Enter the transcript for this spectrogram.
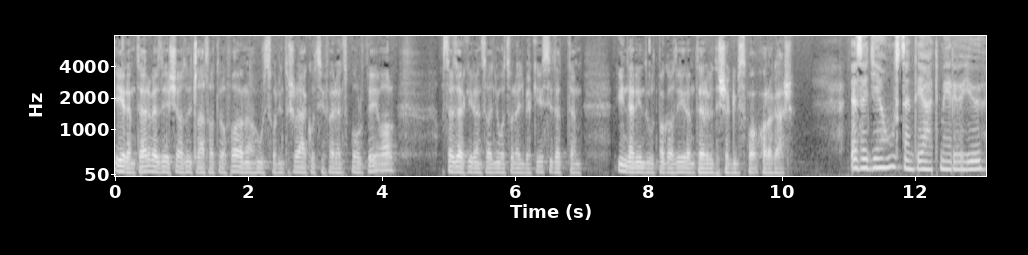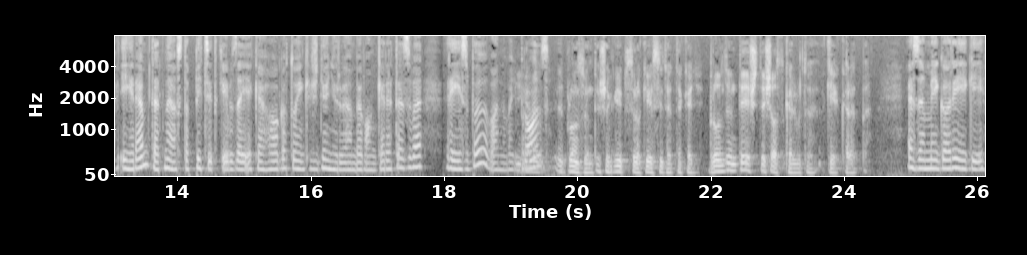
érem tervezése az itt látható a falon a 20 forintos Rákóczi Ferenc portéval. Azt 1981-ben készítettem. Innen indult maga az érem tervezés, a gipszharagás. Ez egy ilyen 20 centi átmérőjű érem, tehát ne azt a picit képzeljék el hallgatóink, és gyönyörűen be van keretezve. Részből van, vagy Igen, bronz? Ez, ez bronzöntés. A gipszről készítettek egy bronzöntést, és azt került a kék keretbe. Ezen még a régi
